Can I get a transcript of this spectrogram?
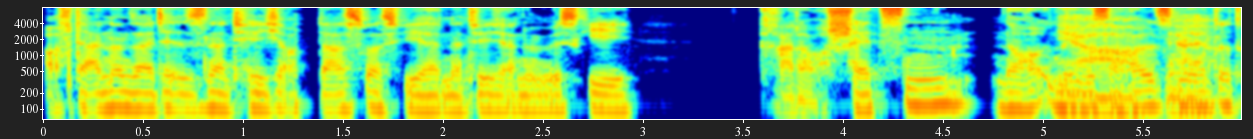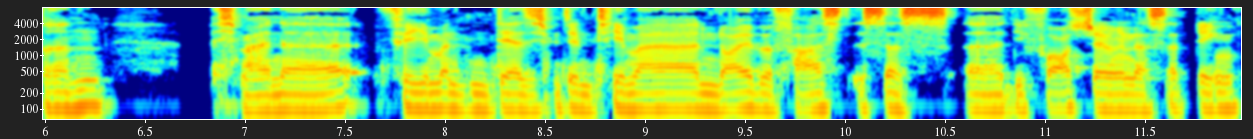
auf der anderen Seite ist es natürlich auch das, was wir natürlich an einem Whisky gerade auch schätzen, noch eine Ja, gewisse Holznote ja, drin. Ich meine, für jemanden, der sich mit dem Thema neu befasst, ist das äh, die Vorstellung, dass das Ding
